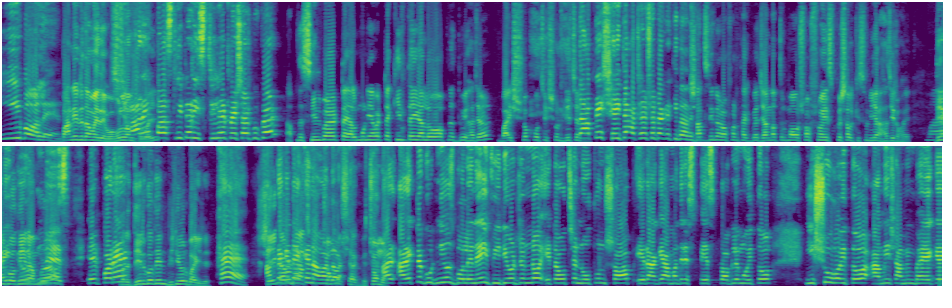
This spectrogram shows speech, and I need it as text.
কি বলেন? পানির দামে দেবো বললাম তো ভাই। পাঁচ লিটার স্টিলের প্রেসার কুকার? আপনি সিলভারেরটা অ্যালুমিনিয়ামেরটা কিনতে গেল আপনার দুই হাজার বাইশশো পঁচিশশোর নিচে তা আপনি সেইটা আঠারোশো টাকা কীভাবে সাত দিনের অফার থাকবে জান্নাতুল মাও সবসময় স্পেশাল কিছু নিয়ে হাজির হয়। দীর্ঘদিন আমরা এরপরে মানে দীর্ঘদিন ভিডিওর বাইরে। হ্যাঁ আপনাকে দেখেন আমার দর্শক। আর আরেকটা গুড নিউজ বলে নেই ভিডিওর জন্য এটা হচ্ছে নতুন শপ এর আগে আমাদের স্পেস প্রবলেম হইতো ইস্যু হইতো আমি শামিম ভাইয়াকে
